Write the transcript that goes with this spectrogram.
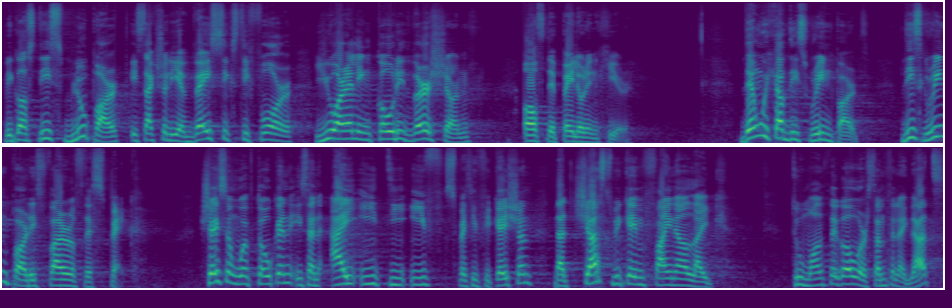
Because this blue part is actually a base64 URL encoded version of the payload in here. Then we have this green part. This green part is part of the spec. JSON Web Token is an IETF specification that just became final like two months ago or something like that.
